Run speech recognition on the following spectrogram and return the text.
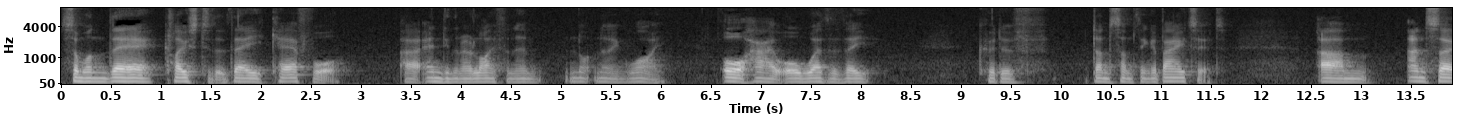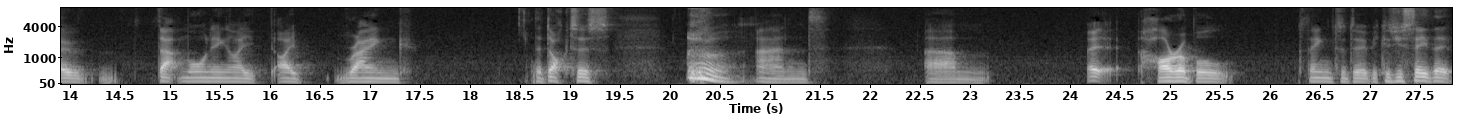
someone there close to that they care for uh, ending their life and them not knowing why or how or whether they could have done something about it. Um, and so that morning I, I rang the doctors and um, a horrible thing to do because you see the,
